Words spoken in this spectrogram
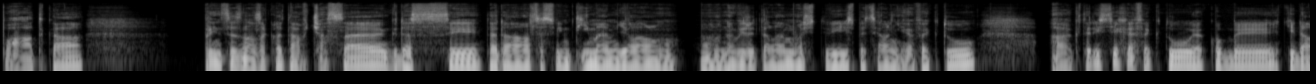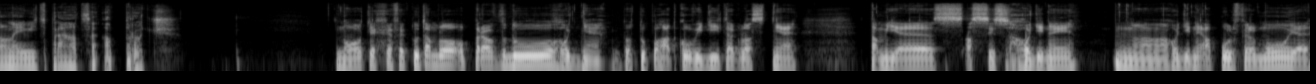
pohádka Princezna zakletá v čase, kde si teda se svým týmem dělal eh, neuvěřitelné množství speciálních efektů. A který z těch efektů jakoby ti dal nejvíc práce a proč? No, těch efektů tam bylo opravdu hodně. Kdo tu pohádku vidí, tak vlastně tam je z, asi z hodiny, no, hodiny a půl filmu je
